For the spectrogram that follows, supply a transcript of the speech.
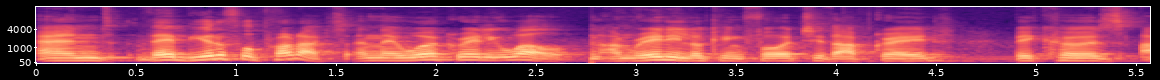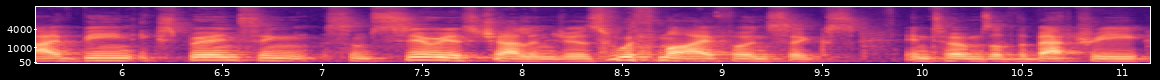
and they're beautiful products and they work really well. I'm really looking forward to the upgrade because I've been experiencing some serious challenges with my iPhone 6 in terms of the battery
